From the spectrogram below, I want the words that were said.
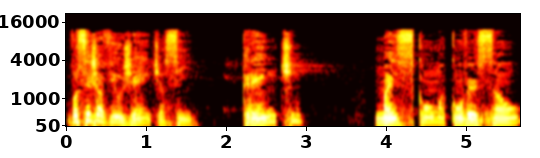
Você já viu gente assim, crente, mas com uma conversão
